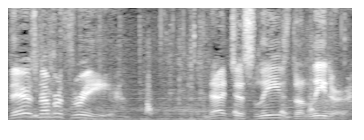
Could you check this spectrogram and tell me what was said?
There's number three. That just leaves the leader.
